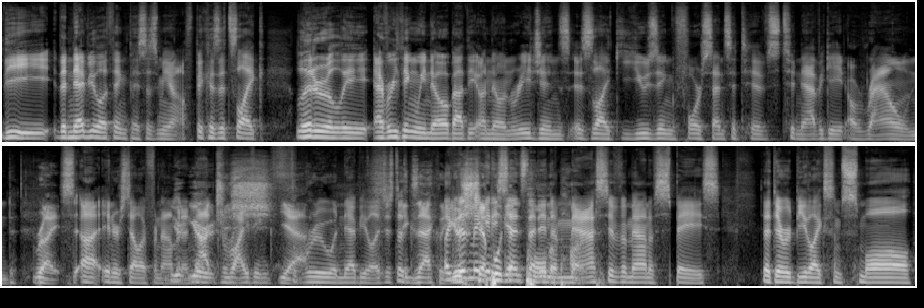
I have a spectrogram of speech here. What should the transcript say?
the the nebula thing pisses me off because it's like literally everything we know about the unknown regions is like using force sensitives to navigate around right. uh, interstellar phenomena, You're- you're- not driving yeah. through a nebula. It just doesn't, Exactly. Like it doesn't make any sense that in a apart. massive amount of space that there would be like some small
